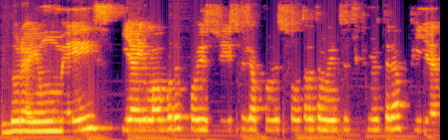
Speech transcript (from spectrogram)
durei um mês, e aí logo depois disso já começou o tratamento de quimioterapia,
